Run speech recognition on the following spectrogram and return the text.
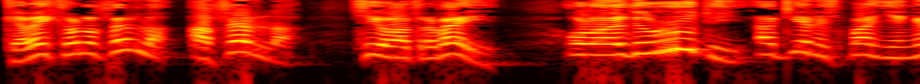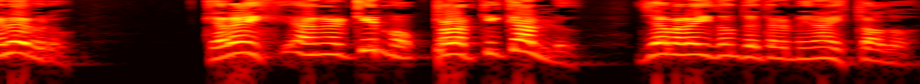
¿Queréis conocerla? Hacerla, si os atrevéis. O la de Urruti, aquí en España, en el Ebro. ¿Queréis anarquismo? Practicadlo. Ya veréis dónde termináis todos.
